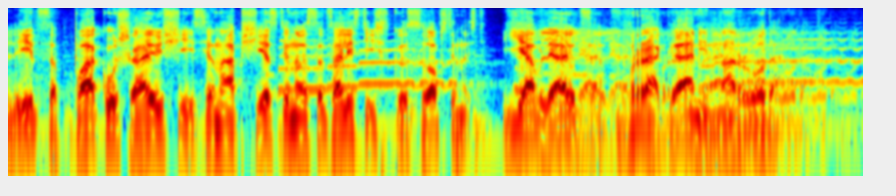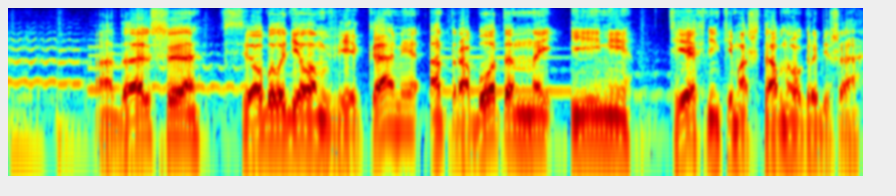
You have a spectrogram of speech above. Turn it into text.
Лица, покушающиеся на общественную социалистическую собственность, являются врагами народа. А дальше все было делом веками отработанной ими техники масштабного грабежа.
